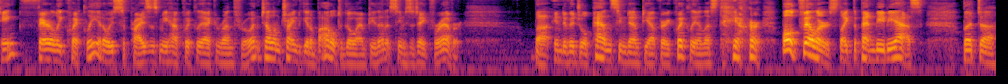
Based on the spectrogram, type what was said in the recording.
ink fairly quickly. It always surprises me how quickly I can run through it until I'm trying to get a bottle to go empty. Then it seems to take forever but individual pens seem to empty out very quickly unless they are bulk fillers like the PenBBS. But uh,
